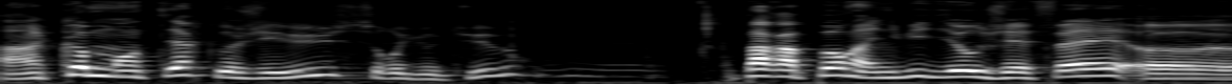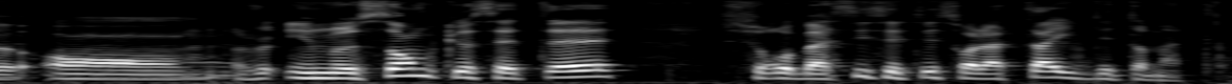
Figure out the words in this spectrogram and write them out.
un commentaire que j'ai eu sur YouTube par rapport à une vidéo que j'ai fait en, il me semble que c'était sur, bah si c'était sur la taille des tomates,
